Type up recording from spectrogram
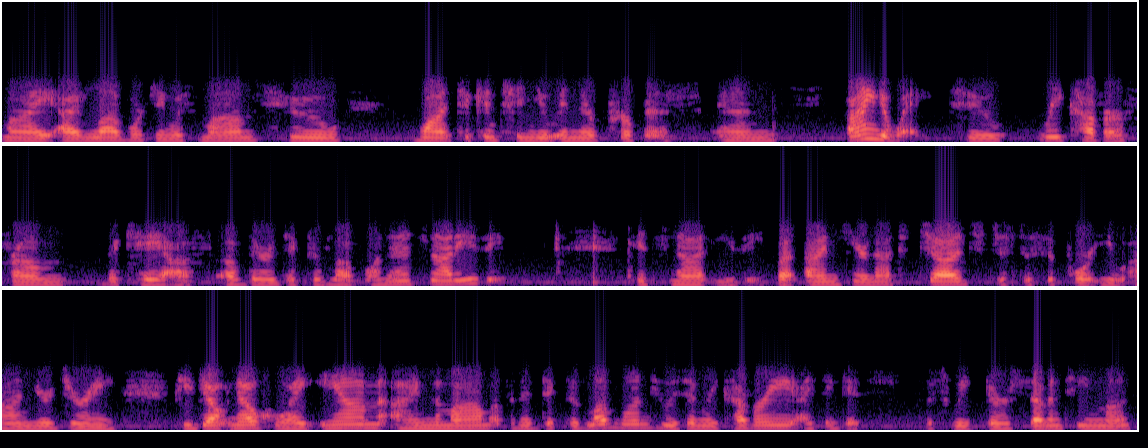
My I love working with moms who want to continue in their purpose and find a way to recover from the chaos of their addicted loved one. And it's not easy. It's not easy, but I'm here not to judge, just to support you on your journey. If you don't know who I am, I'm the mom of an addicted loved one who is in recovery. I think it's this week they're 17 months,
